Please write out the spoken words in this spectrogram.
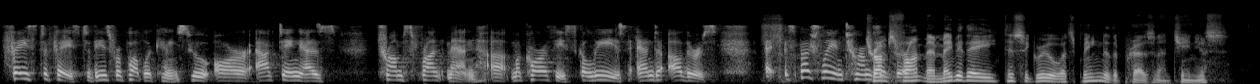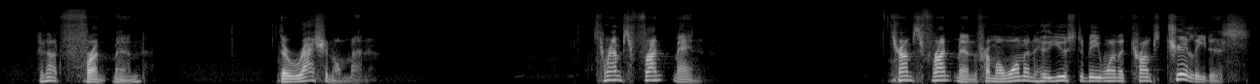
face to face to these Republicans who are acting as Trump's frontmen, uh, McCarthy, Scalise, and others, especially in terms Trump's of Trump's frontmen. Maybe they disagree with what's being to the president. Genius. They're not frontmen. They're rational men. Trump's frontmen. Trump's frontmen from a woman who used to be one of Trump's cheerleaders.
